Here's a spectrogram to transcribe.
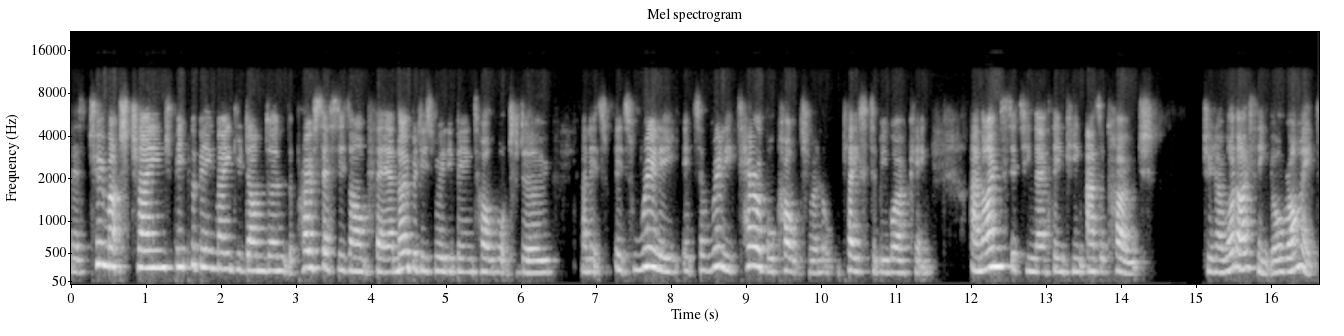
There's too much change, people are being made redundant, the processes aren't fair, nobody's really being told what to do. And it's it's really, it's a really terrible culture and place to be working. And I'm sitting there thinking, as a coach, do you know what? I think you're right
